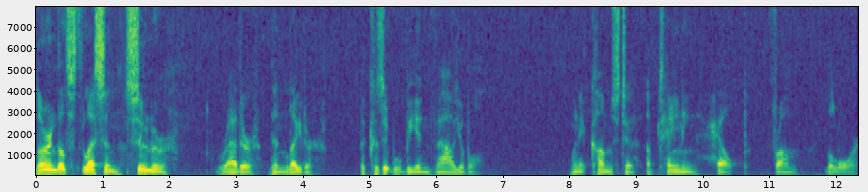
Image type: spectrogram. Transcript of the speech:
Learn this lesson sooner rather than later because it will be invaluable when it comes to obtaining help from the Lord.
